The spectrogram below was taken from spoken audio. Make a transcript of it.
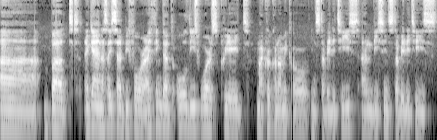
Uh, but again, as I said before, I think that all these wars create macroeconomical instabilities, and these instabilities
